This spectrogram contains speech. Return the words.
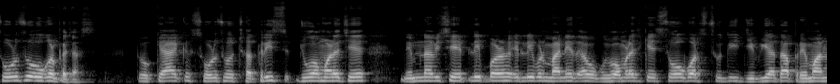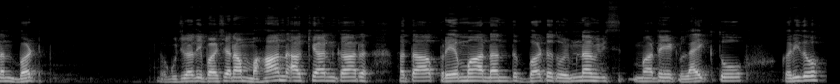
સોળસો ઓગણપચાસ. તો ક્યાંક સોળસો છત્રીસ જોવા મળે છે. એમના વિશે એટલી પણ એટલી પણ માન્યતા જોવા મળે છે કે સો વર્ષ સુધી જીવ્યા હતા પ્રેમાનંદ ભટ્ટ. ગુજરાતી ભાષાના મહાન આખ્યાનકાર હતા પ્રેમાનંદ ભટ્ટ. તો એમના માટે એક લાઇક તો કરી દો.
